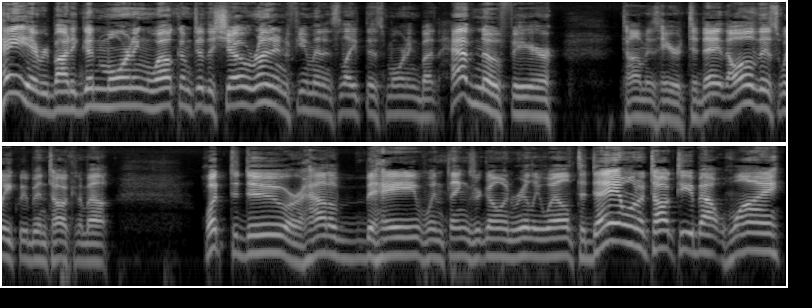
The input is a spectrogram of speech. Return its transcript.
Hey, everybody. Good morning. Welcome to the show. Running a few minutes late this morning, but have no fear. Tom is here today. All this week, we've been talking about what to do or how to behave when things are going really well. Today, I want to talk to you about why,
